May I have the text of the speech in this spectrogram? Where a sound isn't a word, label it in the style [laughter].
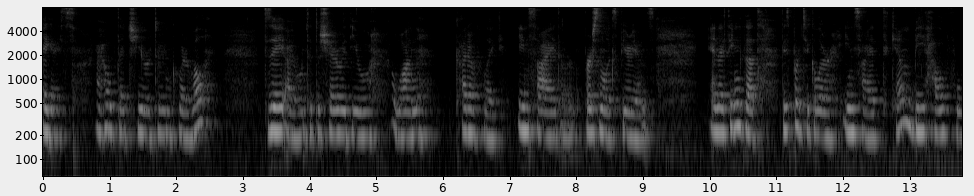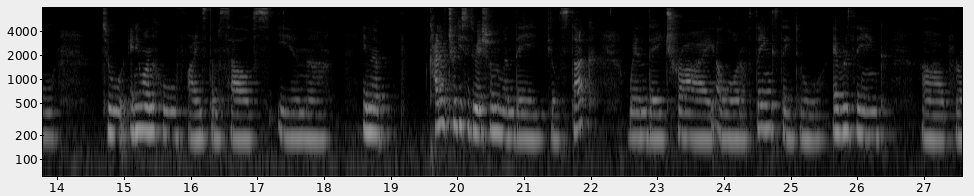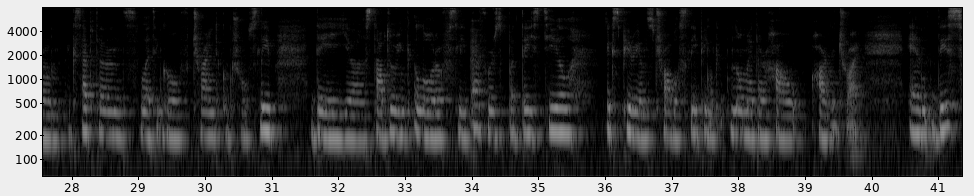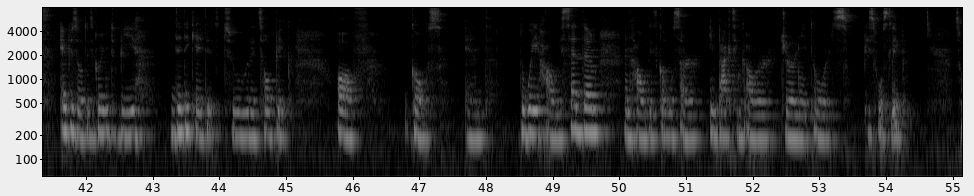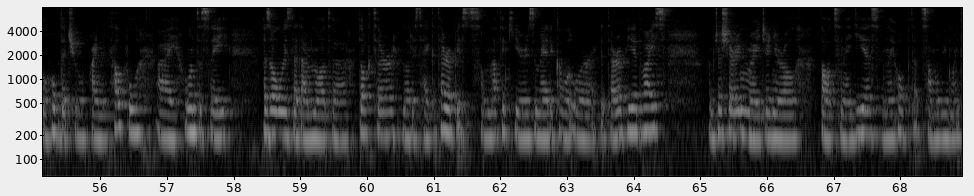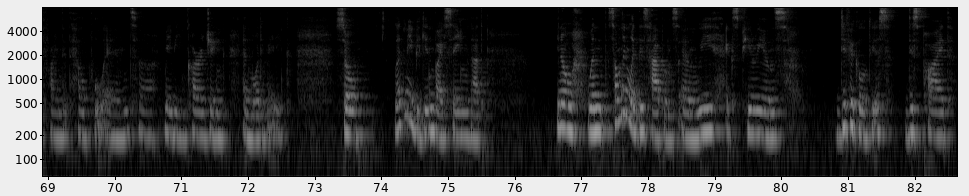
Hey guys, I hope that you're doing very well. Today I wanted to share with you one kind of like insight or personal experience. And I think that this particular insight can be helpful to anyone who finds themselves in a, in a kind of tricky situation when they feel stuck, when they try a lot of things, they do everything uh, from acceptance, letting go of trying to control sleep. They uh, stop doing a lot of sleep efforts, but they still experience trouble sleeping no matter how hard they try. And this episode is going to be dedicated to the topic of goals and the way how we set them and how these goals are impacting our journey towards peaceful sleep. So I hope that you will find it helpful. I want to say, as always, that I'm not a doctor, not a psychotherapist, so nothing here is a medical or a therapy advice. I'm just sharing my general thoughts and ideas, and I hope that some of you might find it helpful and uh, maybe encouraging and motivating. So, let me begin by saying that, you know, when something like this happens and we experience difficulties despite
